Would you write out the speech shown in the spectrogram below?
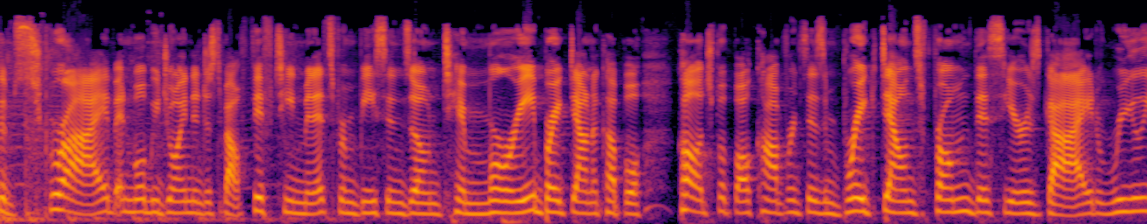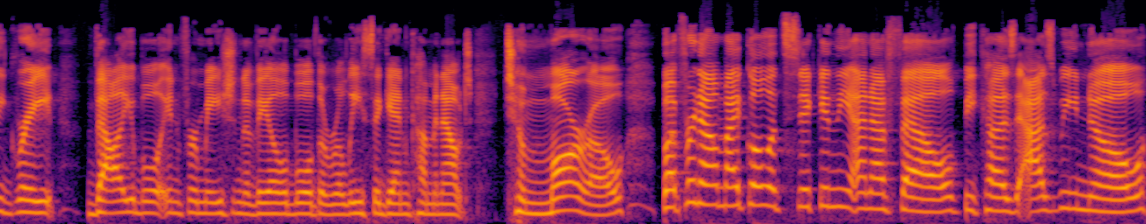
subscribe. And we'll be joined in just about 15 minutes from VSIN's own Tim Murray, break down a couple college football conferences and breakdowns from this year's guide. Really great, valuable information available. The release again coming out tomorrow. But for now, Michael, let's stick in the NFL because as we know,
